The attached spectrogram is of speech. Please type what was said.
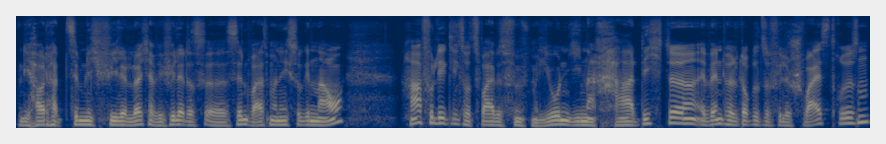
Und die Haut hat ziemlich viele Löcher. Wie viele das äh, sind, weiß man nicht so genau. Haarfollikel so zwei bis fünf Millionen, je nach Haardichte, eventuell doppelt so viele Schweißdrüsen.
